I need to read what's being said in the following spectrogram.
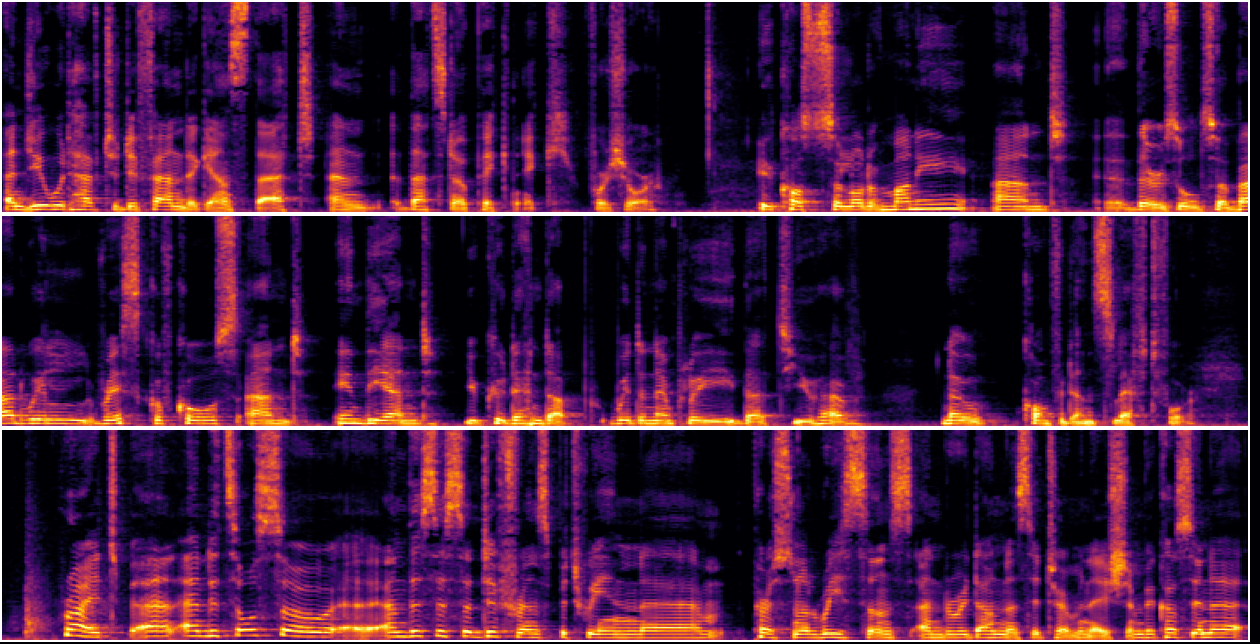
And you would have to defend against that, and that's no picnic for sure. It costs a lot of money, and uh, there is also a badwill risk, of course. And in the end, you could end up with an employee that you have no confidence left for. Right, and it's also, uh, and this is a difference between um, personal reasons and redundancy termination, because in a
